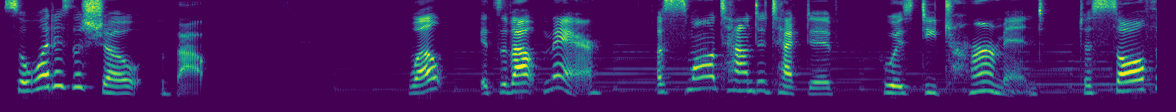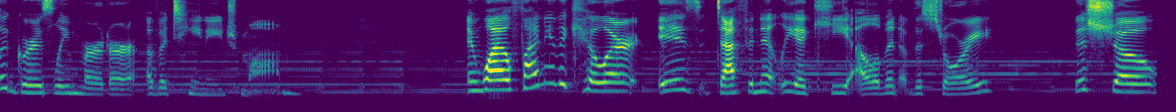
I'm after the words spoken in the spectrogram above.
So, what is the show about? Well, it's about Mare, a small town detective who is determined to solve the grisly murder of a teenage mom. And while finding the killer is definitely a key element of the story, this show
